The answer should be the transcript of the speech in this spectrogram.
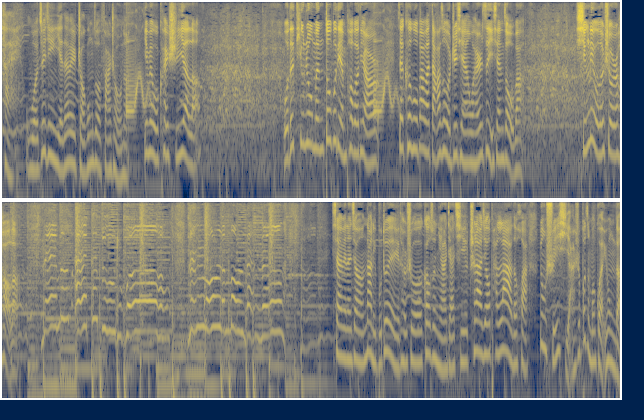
嗨，我最近也在为找工作发愁呢，因为我快失业了。我的听众们都不点泡泡条，在客户爸爸打死我之前，我还是自己先走吧。行李我都收拾好了。下一位呢叫那里不对，他说告诉你啊，佳期吃辣椒怕辣的话，用水洗啊是不怎么管用的，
